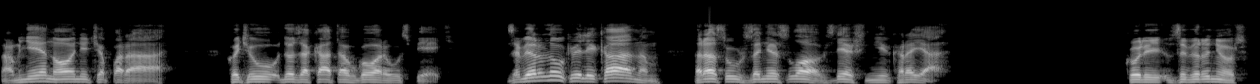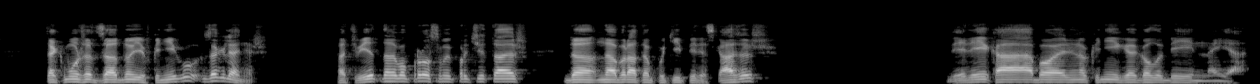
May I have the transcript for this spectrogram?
А мне нонича пора. Хочу до заката в горы успеть. Заверну к великанам, раз уж занесло в здешние края. Коли завернешь, так, может, заодно и в книгу заглянешь? Ответ на вопрос мы прочитаешь, да на обратном пути перескажешь. Велика больно книга голубинная,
